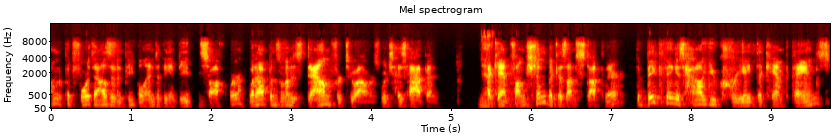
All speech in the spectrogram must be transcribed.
I'm going to put 4,000 people into the Indeed software. What happens when it's down for two hours, which has happened? Yeah. I can't function because I'm stuck there. The big thing is how you create the campaigns.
